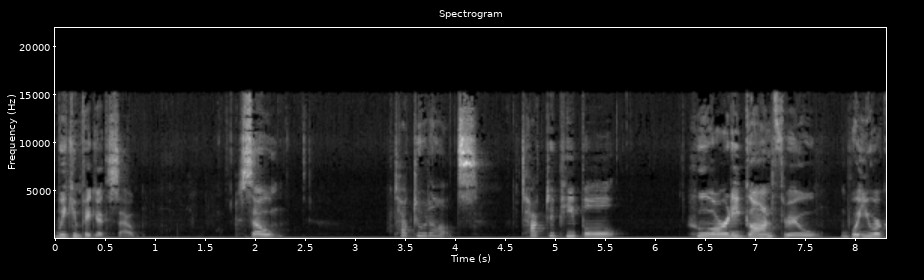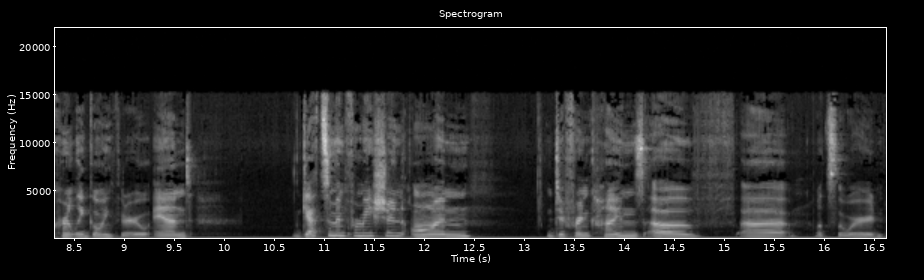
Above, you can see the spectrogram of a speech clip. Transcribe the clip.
We can figure this out. So, talk to adults. Talk to people who have already gone through what you are currently going through and get some information on different kinds of uh what's the word?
